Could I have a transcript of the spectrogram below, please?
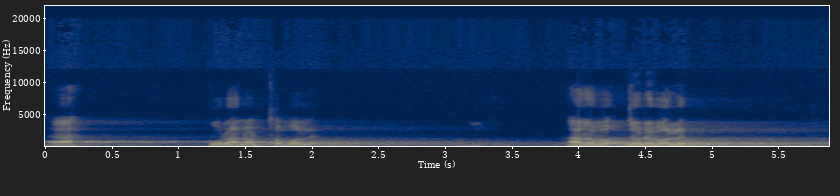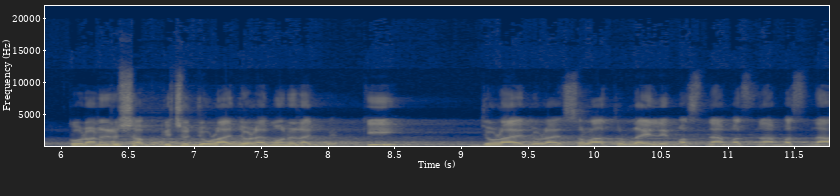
হ্যাঁ? কোরআন অর্থ বলেন। আরও জোরে বলেন। কোরআনের সব কিছু জোড়ায় জোড়ায় মনে রাখবেন। কি? জোড়ায় জোড়ায়, সলাতুল্লাইলে মাসনা মাসনা মাসনা।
